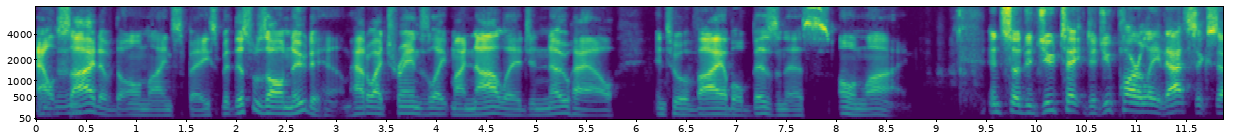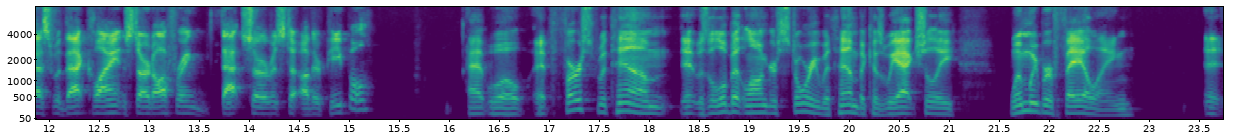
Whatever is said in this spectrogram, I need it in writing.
Mhm. outside of the online space, but this was all new to him. How do I translate my knowledge and know-how into a viable business online? And so did you take did you parlay that success with that client and start offering that service to other people? At, well, at first with him, it was a little bit longer story with him because we actually, when we were failing, it,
